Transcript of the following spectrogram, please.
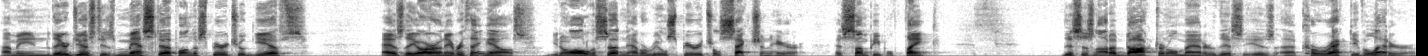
I mean, they're just as messed up on the spiritual gifts as they are on everything else. You don't all of a sudden have a real spiritual section here, as some people think. This is not a doctrinal matter, this is a corrective letter.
